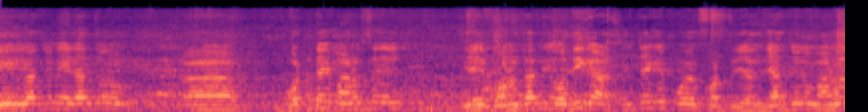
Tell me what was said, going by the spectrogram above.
নির্বাচনে এরা তো ভোটটাই মানুষের যে গণতান্ত্রিক অধিকার সেটাকে প্রয়োগ করতে চান, যার জন্য মানুষ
